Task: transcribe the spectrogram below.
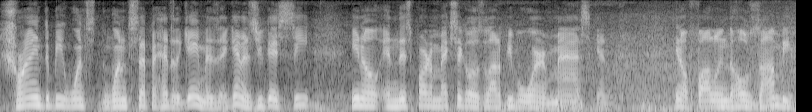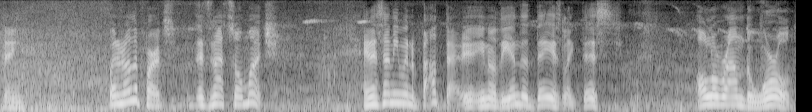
trying to be one one step ahead of the game. As again, as you guys see, you know, in this part of Mexico, there's a lot of people wearing masks and you know, following the whole zombie thing. But in other parts, it's not so much. And it's not even about that. You know, the end of the day is like this. All around the world,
